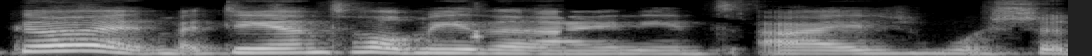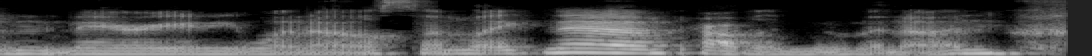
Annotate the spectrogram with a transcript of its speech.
good. But Dan told me that I need, I shouldn't marry anyone else. I'm like, nah, I'm probably moving on.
